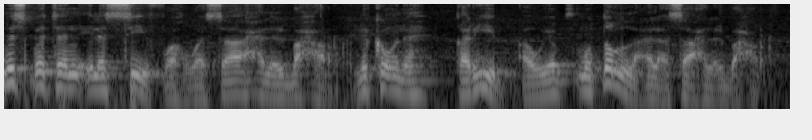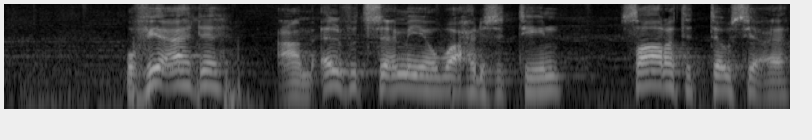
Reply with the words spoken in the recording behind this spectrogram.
نسبة إلى السيف وهو ساحل البحر لكونه قريب أو مطل على ساحل البحر. وفي عهده عام 1961 صارت التوسعة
